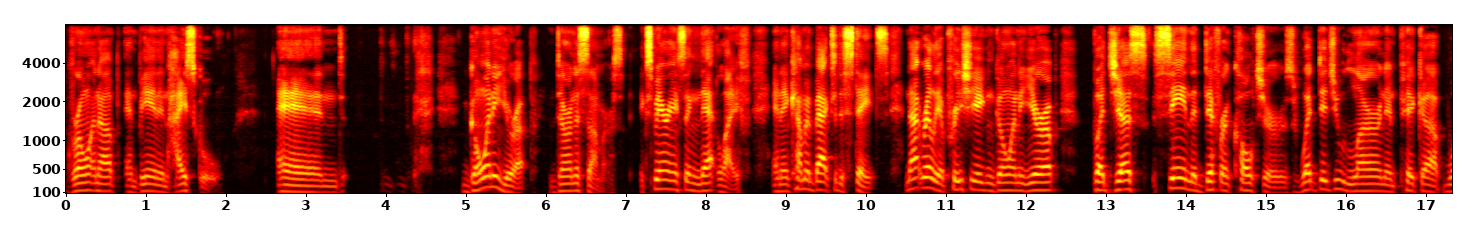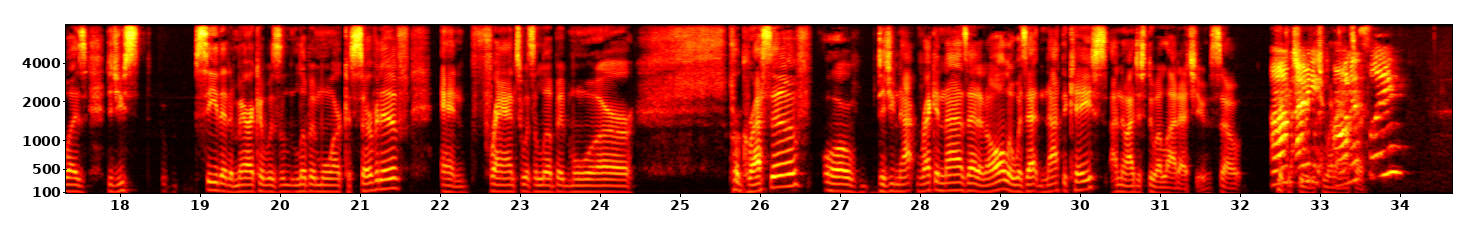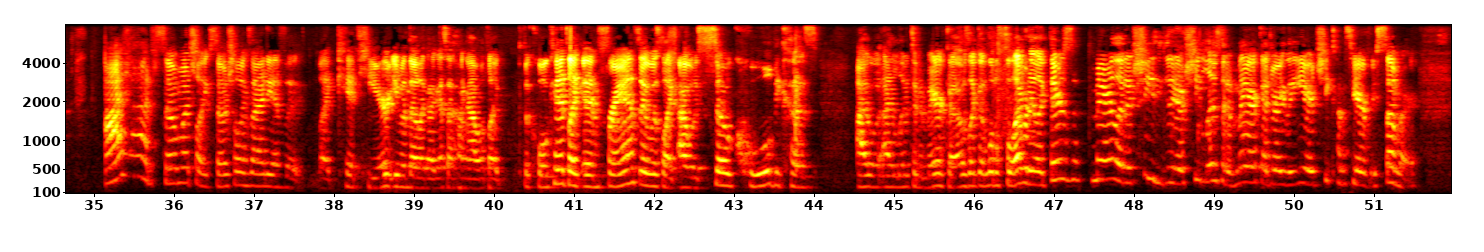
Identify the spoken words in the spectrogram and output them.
growing up and being in high school and going to Europe during the summers, experiencing that life, and then coming back to the States, not really appreciating going to Europe, but just seeing the different cultures. What did you learn and pick up? Was did you see that America was a little bit more conservative and France was a little bit more progressive or did you not recognize that at all or was that not the case i know i just threw a lot at you so um, i mean honestly i had so much like social anxiety as a like kid here even though like i guess i hung out with like the cool kids like in france it was like i was so cool because I, I lived in America. I was like a little celebrity. Like, there's Marilyn, and she, you know, she lives in America during the year, and she comes here every summer.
